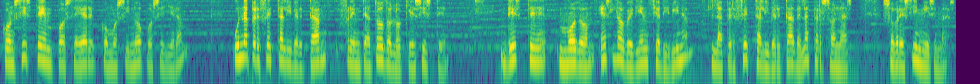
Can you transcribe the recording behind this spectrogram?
consiste en poseer como si no poseyeran, una perfecta libertad frente a todo lo que existe. De este modo es la obediencia divina la perfecta libertad de las personas sobre sí mismas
